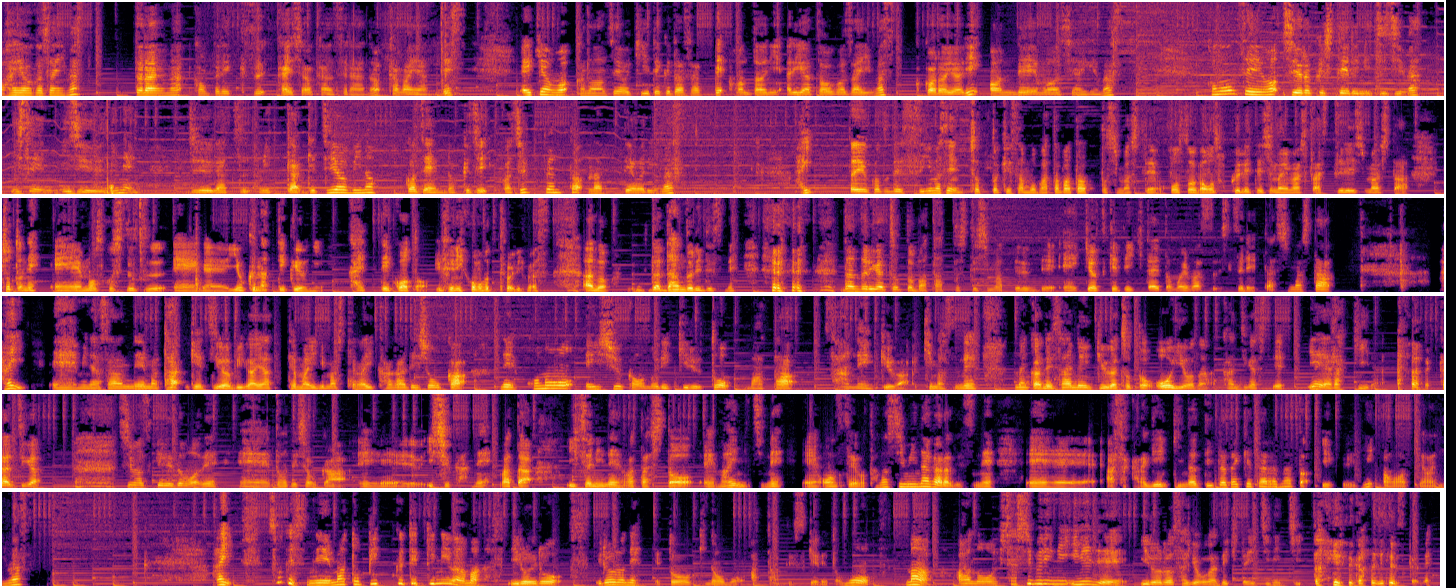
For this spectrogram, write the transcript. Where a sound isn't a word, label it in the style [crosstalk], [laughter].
おはようございます。トラウマコンプレックス解消カウンセラーのかまやんです。え今日もこの音声を聞いてくださって本当にありがとうございます。心より御礼申し上げます。この音声を収録している日時は2022年10月3日月曜日の午前6時50分となっております。ということですいません。ちょっと今朝もバタバタっとしまして、放送が遅れてしまいました。失礼しました。ちょっとね、えーもう少しずつ、えー良くなっていくように帰っていこうというふうに思っております。あの、だ段取りですね。[laughs] 段取りがちょっとバタッとしてしまってるんで、えー気をつけていきたいと思います。失礼いたしました。はい。えー皆さんね、また月曜日がやってまいりましたが、いかがでしょうかね、この1週間を乗り切ると、また3連休が来ますね。なんかね、3連休がちょっと多いような感じがして、ややラッキーな [laughs] 感じがしますけれどもね、えーどうでしょうか。えー、1週間ね、また一緒にね、私と、えー毎日ね、えー音声を楽しみながらですね、えー朝から元気になっていただけたらなというふうに思っております。はい。そうですね。まあトピック的には、まあいろいろ、いろいろね、えっと、昨日もあったんですけれども、まあ、あの、久しぶりに家でいろいろ作業ができた一日という感じですかね。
